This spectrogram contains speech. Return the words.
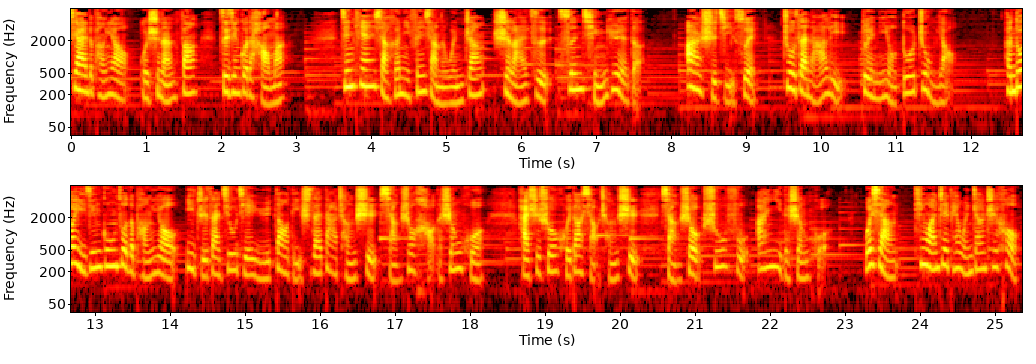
亲爱的朋友，我是南方，最近过得好吗？今天想和你分享的文章是来自孙晴月的《二十几岁住在哪里对你有多重要》。很多已经工作的朋友一直在纠结于，到底是在大城市享受好的生活，还是说回到小城市享受舒服安逸的生活？我想听完这篇文章之后，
